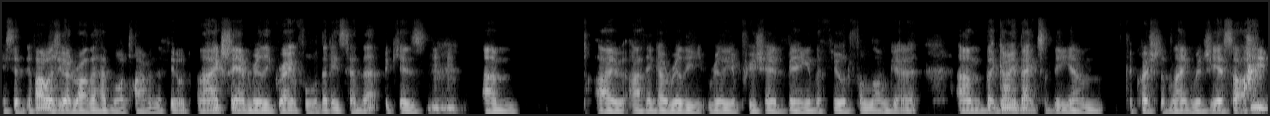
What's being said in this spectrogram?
he said if i was you i'd rather have more time in the field and i actually am really grateful that he said that because mm-hmm. um, I, I think i really really appreciated being in the field for longer um, but going back to the um, the question of language yes yeah, so mm.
